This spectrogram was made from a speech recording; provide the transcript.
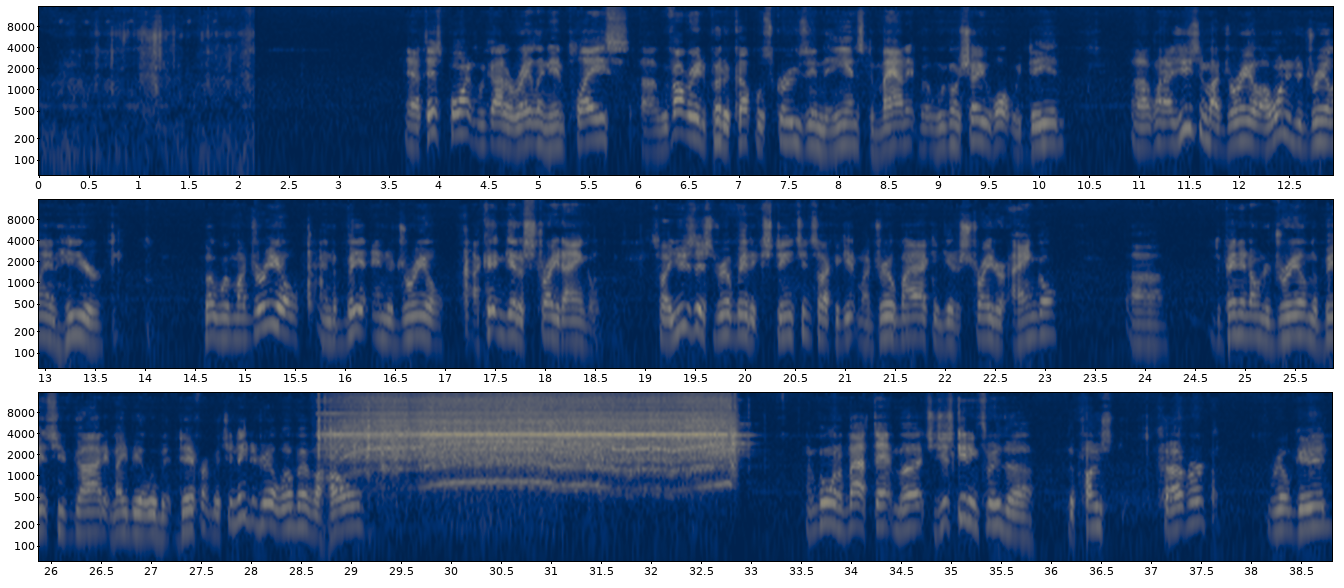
Now at this point we've got a railing in place. Uh, we've already put a couple of screws in the ends to mount it, but we're going to show you what we did. Uh, when I was using my drill, I wanted to drill in here but with my drill and the bit in the drill, I couldn't get a straight angle. So I used this drill bit extension so I could get my drill back and get a straighter angle. Uh, depending on the drill and the bits you've got, it may be a little bit different, but you need to drill a little bit of a hole. I'm going about that much, just getting through the, the post cover real good,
